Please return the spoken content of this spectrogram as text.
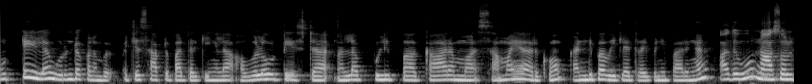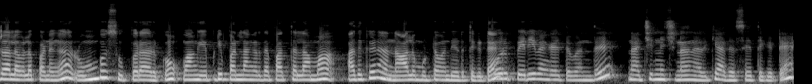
முட்டையில் உருண்டை குழம்பு வச்சு சாப்பிட்டு பார்த்துருக்கீங்களா? அவ்வளோ டேஸ்ட்டாக நல்லா புளிப்பாக காரமாக செமையாக இருக்கும். கண்டிப்பாக வீட்டில் ட்ரை பண்ணி பாருங்கள் அதுவும் நான் சொல்கிற அளவில் பண்ணுங்கள் ரொம்ப சூப்பராக இருக்கும். வாங்க எப்படி பண்ணலாங்கிறத பார்த்தலாமா அதுக்கு நான் நாலு முட்டை வந்து எடுத்துக்கிட்டேன். ஒரு பெரிய வெங்காயத்தை வந்து நான் சின்ன சின்னதாக நறுக்கி அதை சேர்த்துக்கிட்டேன்.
